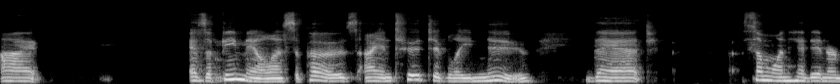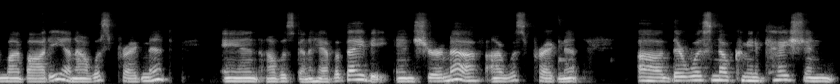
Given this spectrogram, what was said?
I, as a female, I suppose, I intuitively knew that someone had entered my body and I was pregnant and I was going to have a baby. And sure enough, I was pregnant uh, there was no communication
